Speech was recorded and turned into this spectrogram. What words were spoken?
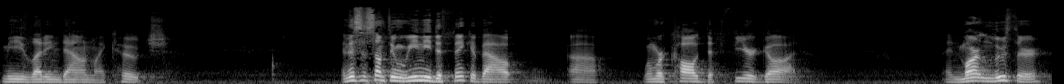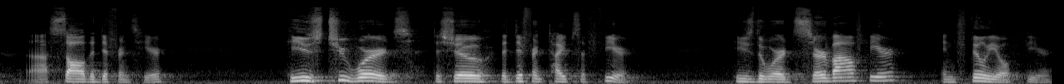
me letting down my coach. And this is something we need to think about uh, when we're called to fear God. And Martin Luther uh, saw the difference here. He used two words to show the different types of fear. He used the word servile fear and filial fear.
